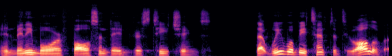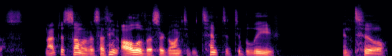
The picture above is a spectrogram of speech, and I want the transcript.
and many more false and dangerous teachings that we will be tempted to, all of us, not just some of us. I think all of us are going to be tempted to believe until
